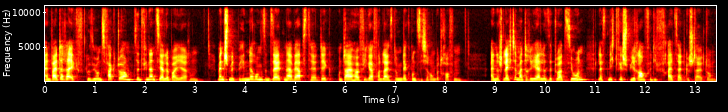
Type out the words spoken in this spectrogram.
Ein weiterer Exklusionsfaktor sind finanzielle Barrieren. Menschen mit Behinderung sind seltener erwerbstätig und daher häufiger von Leistungen der Grundsicherung betroffen. Eine schlechte materielle Situation lässt nicht viel Spielraum für die Freizeitgestaltung.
